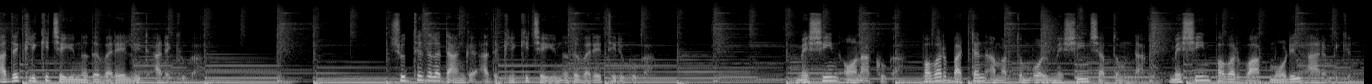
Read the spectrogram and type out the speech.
അത് ക്ലിക്ക് ചെയ്യുന്നത് വരെ ലിഡ് അടയ്ക്കുക. ശുദ്ധജല ടാങ്ക് അത് ക്ലിക്ക് ചെയ്യുന്നത് വരെ തിരുകുക. മെഷീൻ ഓണാക്കുക പവർ ബട്ടൺ അമർത്തുമ്പോൾ മെഷീൻ ശബ്ദമുണ്ടാകും. മെഷീൻ പവർ വാക്ക് മോഡിൽ ആരംഭിക്കുന്നു.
